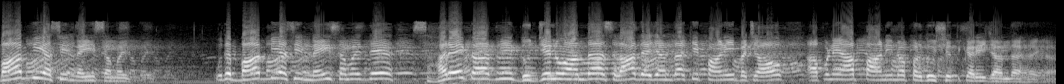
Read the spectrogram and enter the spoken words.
ਬਾਅਦ ਵੀ ਅਸੀਂ ਨਹੀਂ ਸਮਝਦੇ। ਉਹਦੇ ਬਾਅਦ ਵੀ ਅਸੀਂ ਨਹੀਂ ਸਮਝਦੇ। ਹਰੇਕ ਆਦਮੀ ਦੂਜੇ ਨੂੰ ਆਂਦਾ ਸਲਾਹ ਦੇ ਜਾਂਦਾ ਕਿ ਪਾਣੀ ਬਚਾਓ। ਆਪਣੇ ਆਪ ਪਾਣੀ ਨੂੰ ਪ੍ਰਦੂਸ਼ਿਤ ਕਰੀ ਜਾਂਦਾ ਹੈਗਾ।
